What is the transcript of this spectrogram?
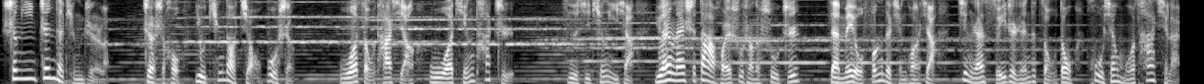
声音真的停止了。这时候又听到脚步声，我走他响，我停他止。仔细听一下，原来是大槐树上的树枝在没有风的情况下，竟然随着人的走动互相摩擦起来。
